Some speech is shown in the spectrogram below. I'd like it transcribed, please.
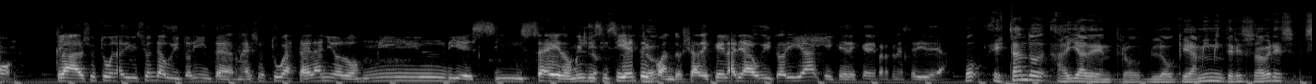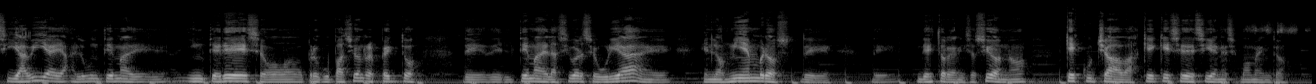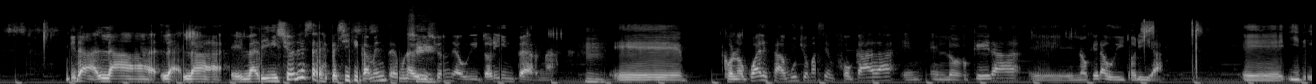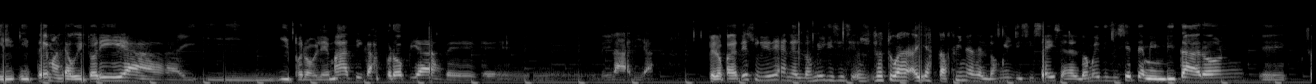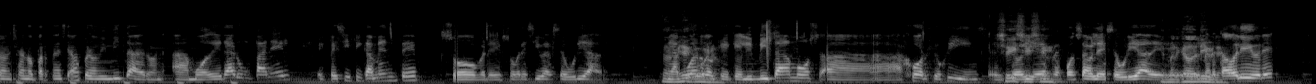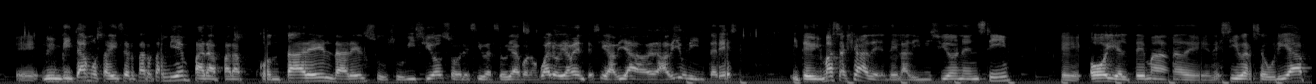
claro, yo estuve en la división de auditoría interna, eso estuve hasta el año 2016, 2017, Lo- lo- cuando ya dejé el área de auditoría, que, que dejé de pertenecer a IDEA. Vos, estando ahí adentro, lo que a mí me interesa saber es si había algún tema de interés o preocupación respecto de- del tema de la ciberseguridad eh, en los miembros de, de- de esta organización, ¿no? ¿Qué escuchabas? ¿Qué, ¿Qué se decía en ese momento? Mira, la, la, la- eh, la división esa era específicamente una Sí. división de auditoría interna. Mm, Eh, con lo cual estaba mucho más enfocada en, en lo, que era, eh, en lo que era auditoría. Y, y- y temas de auditoría y, problemáticas propias de- de- del área. Pero para que te des una idea, en el 2016, yo estuve ahí hasta fines del 2016, en el 2017 me invitaron, eh, yo ya no pertenecía más, pero me invitaron a moderar un panel específicamente sobre, sobre ciberseguridad. no, Me acuerdo bueno. que, que lo invitamos a Jorge O'Higgins, el Sí, que hoy sí, sí. es responsable de seguridad de, De Mercado de Libre. Mercado Libre. Eh, lo invitamos a disertar también para, para contar él, dar él su, su visión sobre ciberseguridad, con lo cual obviamente sí, había, había un interés. Y te vi más allá de, de la división en sí, hoy el tema de, ciberseguridad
